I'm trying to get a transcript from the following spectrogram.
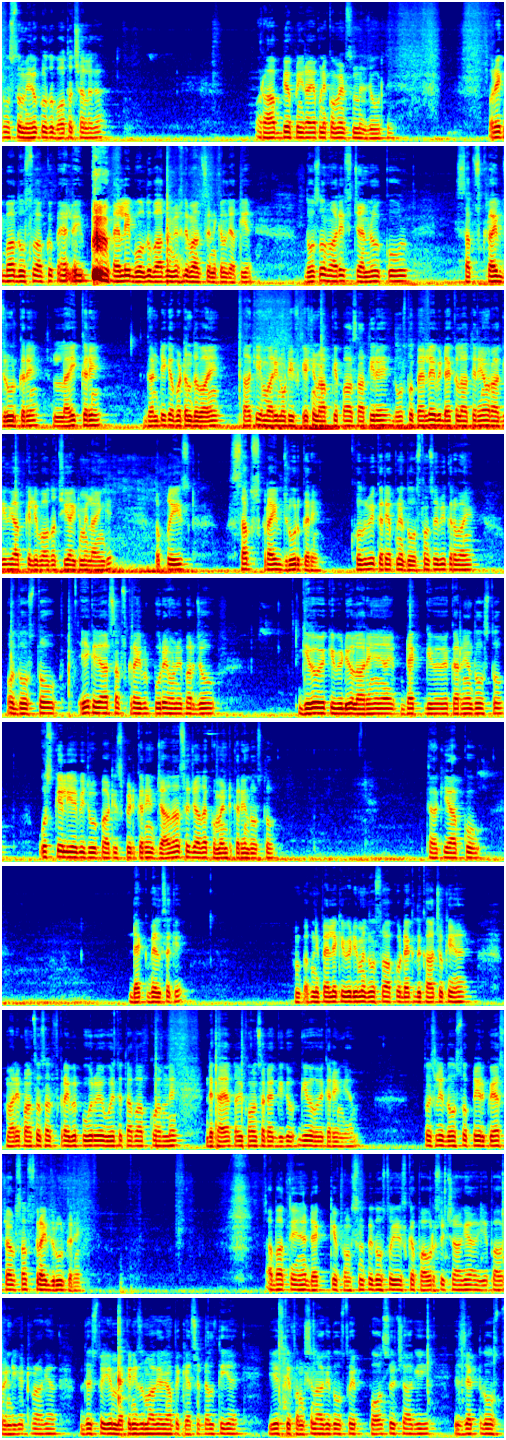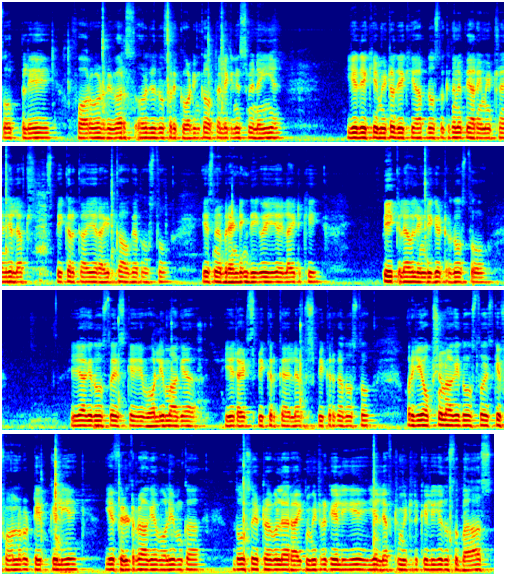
दोस्तों, मेरे को तो बहुत अच्छा लगा। और आप भी अपनी राय अपने कमेंट्स में ज़रूर दें। और एक बात दोस्तों, आपको पहले ही पहले ही बोल दो, बाद में मेरे दिमाग से निकल जाती है। दोस्तों, हमारे इस चैनल को सब्सक्राइब ज़रूर करें लाइक करें, घंटे का बटन दबाएँ, ताकि हमारी नोटिफिकेशन आपके पास आती रहे। दोस्तों, पहले भी डेक लाते रहें और आगे भी आपके लिए बहुत अच्छी आइटमें लाएँगे। तो प्लीज़ सब्सक्राइब ज़रूर करें। खुद भी करें, अपने दोस्तों से भी करवाएँ। और दोस्तों, एक हज़ार सब्सक्राइबर पूरे होने पर जो गिव अवे की वीडियो ला रहे हैं या डेक गिव अवे कर रहे हैं दोस्तों, उसके लिए भी जो पार्टिसिपेट करें, ज़्यादा से ज़्यादा कमेंट करें दोस्तों, ताकि आपको डेक मिल सके। हम अपनी पहले की वीडियो में दोस्तों आपको डेक दिखा चुके हैं। हमारे 500 सब्सक्राइबर पूरे हुए थे, तब आपको हमने दिखाया था कि कौन सा डेक गिव अवे करेंगे हम। तो इसलिए दोस्तों प्लीज़ रिक्वेस्ट आप सब्सक्राइब ज़रूर करें। अब आते हैं डेक के फ़ंक्शन पे। दोस्तों, ये इसका पावर स्विच आ गया, ये पावर इंडिकेटर आ गया। दोस्तों, ये मैकेनिज्म आ गया जहाँ पे कैसे डलती है। ये इसके फ़ंक्शन आ गए दोस्तों, ये पॉज स्विच आ गई। इजेक्ट दोस्तों प्ले फॉरवर्ड रिवर्स और जो दोस्तों रिकॉर्डिंग का होता है, लेकिन इसमें नहीं है। ये देखिए मीटर देखिए आप दोस्तों, कितने प्यारे मीटर हैं। ये लेफ़्ट स्पीकर का, ये राइट का हो गया दोस्तों। ये इसमें ब्रांडिंग दी हुई है लाइट की। पीक लेवल इंडिकेटर दोस्तों। ये आगे दोस्तों इसके वॉल्यूम आ गया। ये राइट स्पीकर का लेफ़्ट स्पीकर का दोस्तों। और ये ऑप्शन आ गए दोस्तों इसके फ़ोन और टेप के लिए। ये फ़िल्टर आ गया वॉल्यूम का। दोस्तों, ये ट्रेवल है राइट मीटर के लिए, ये लेफ़्ट मीटर के लिए दोस्तों, बास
